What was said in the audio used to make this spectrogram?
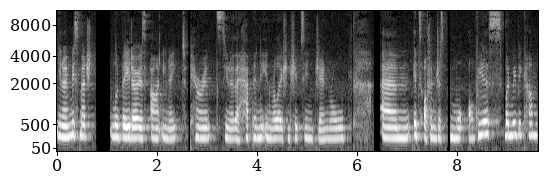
you know, mismatched libidos aren't unique to parents, you know, they happen in relationships in general. Um, it's often just more obvious when we become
